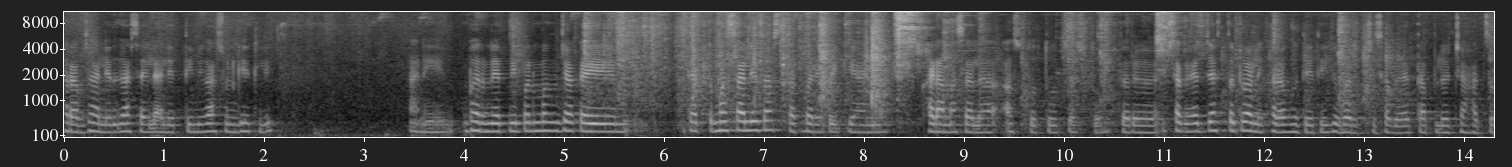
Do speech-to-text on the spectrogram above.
खराब झालेत घासायला आलेत ती मी घासून घेतली. आणि भरण्यातनी पण मग ज्या काही त्यात मसालेच असतात बऱ्यापैकी आणि खडा मसाला असतो तोच असतो. तर सगळ्यात जास्त ट्रॉली खराब होते ती ही वरची सगळ्यात. आपलं चहाचं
